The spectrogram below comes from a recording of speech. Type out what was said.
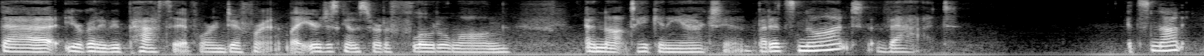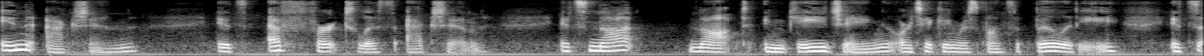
that you're going to be passive or indifferent, like you're just going to sort of float along and not take any action. But it's not that. It's not inaction, it's effortless action. It's not not engaging or taking responsibility. It's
